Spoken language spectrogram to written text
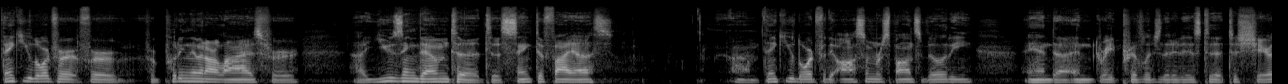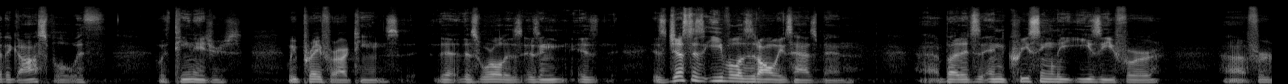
thank you, Lord, for, for, for putting them in our lives, for uh, using them to, to sanctify us. Um, thank you, Lord, for the awesome responsibility and, uh, and great privilege that it is to, to share the gospel with, with teenagers. We pray for our teens. The, this world is, is, in, is, is just as evil as it always has been, uh, but it's increasingly easy for, uh, for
